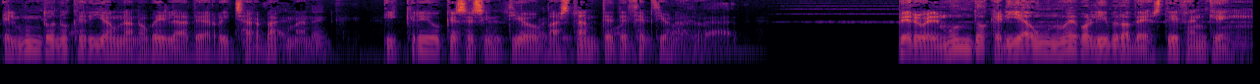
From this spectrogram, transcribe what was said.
El mundo no quería una novela de Richard Bachman y creo que se sintió bastante decepcionado. Pero el mundo quería un nuevo libro de Stephen King,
